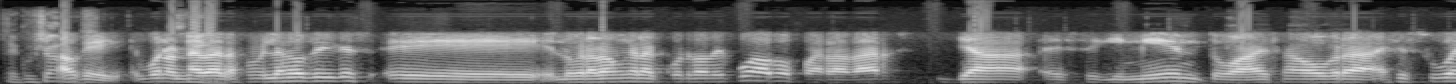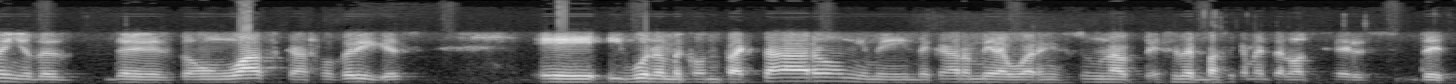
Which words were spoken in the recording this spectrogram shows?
Te escuchamos. Ok, bueno, nada, la familia Rodríguez eh, lograron el acuerdo adecuado para dar ya eh, seguimiento a esa obra, a ese sueño de, de don Huáscar Rodríguez. Eh, y bueno, me contactaron y me indicaron, mira, Warren, esa es, básicamente la noticia del, de-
